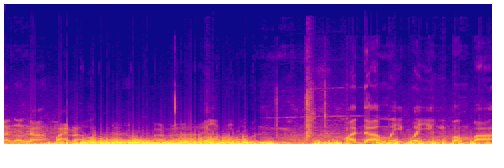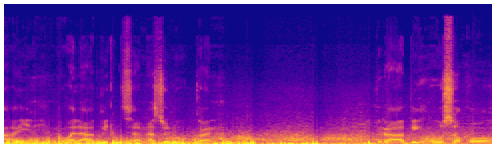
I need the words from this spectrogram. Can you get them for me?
ano na, para out na, para hindi naman madamay pa yung ibang bahay na malapit sa nasunugan. Grabing usok oh.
